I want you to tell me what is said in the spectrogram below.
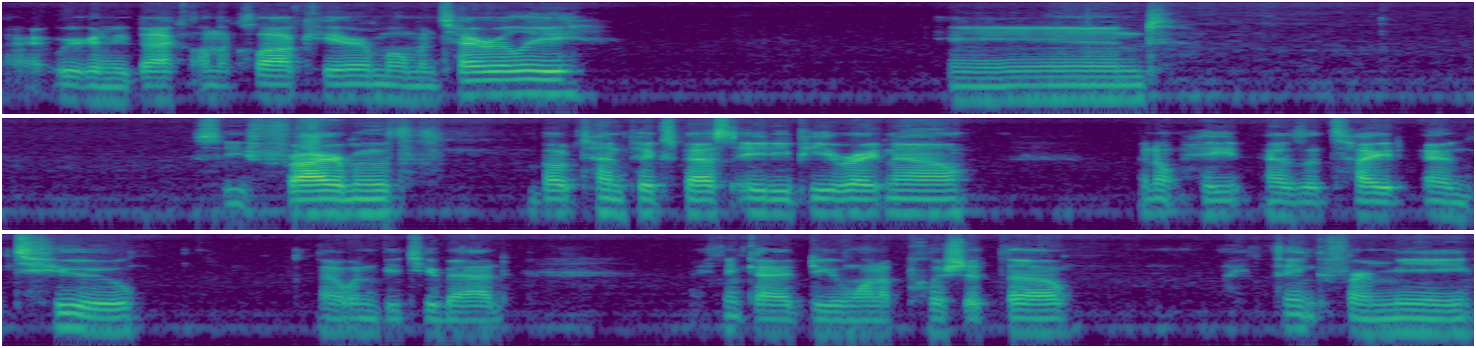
All right, we're going to be back on the clock here momentarily. And see Freiermuth about 10 picks past ADP right now. I don't hate as a tight end two. That wouldn't be too bad think I do want to push it though. I think for me,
